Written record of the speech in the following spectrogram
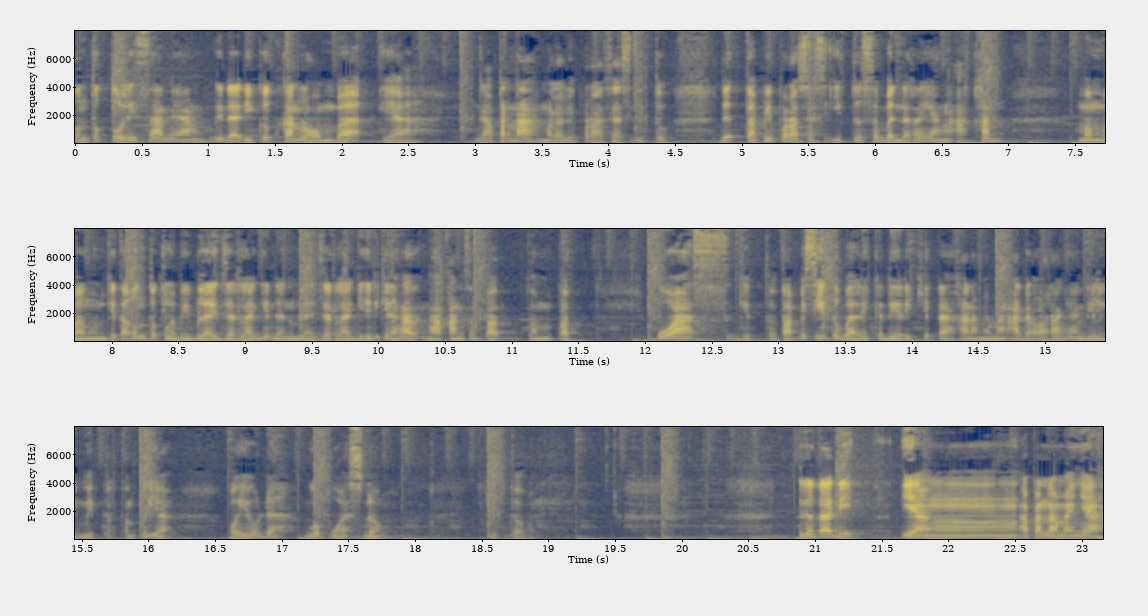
Untuk tulisan yang tidak diikutkan lomba, ya nggak pernah melalui proses itu. D tapi proses itu sebenarnya yang akan membangun kita untuk lebih belajar lagi dan belajar lagi. Jadi kita nggak akan sempat sempat puas gitu. Tapi sih itu balik ke diri kita karena memang ada orang yang di limit tertentu ya. Oh ya udah, gue puas dong, gitu. Itu tadi yang apa namanya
